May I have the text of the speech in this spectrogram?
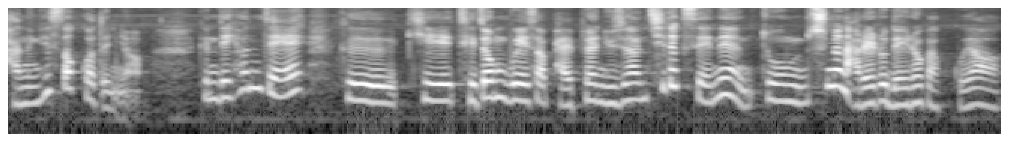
가능했었거든요. 근데 현재 그 기획재정부에서 발표한 유산 취득세는 좀 수면 아래로 내려갔고요.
